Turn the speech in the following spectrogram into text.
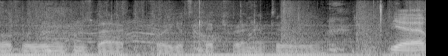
hopefully Liam comes back before he gets kicked for inactivity. Yeah.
